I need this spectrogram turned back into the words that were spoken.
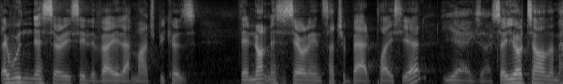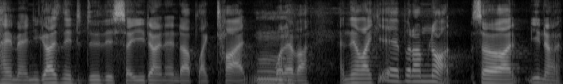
They wouldn't necessarily see the value that much because they're not necessarily in such a bad place yet. Yeah, exactly. So you're telling them, hey man, you guys need to do this so you don't end up like tight and Mm. whatever. And they're like, yeah, but I'm not. So I, you know,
